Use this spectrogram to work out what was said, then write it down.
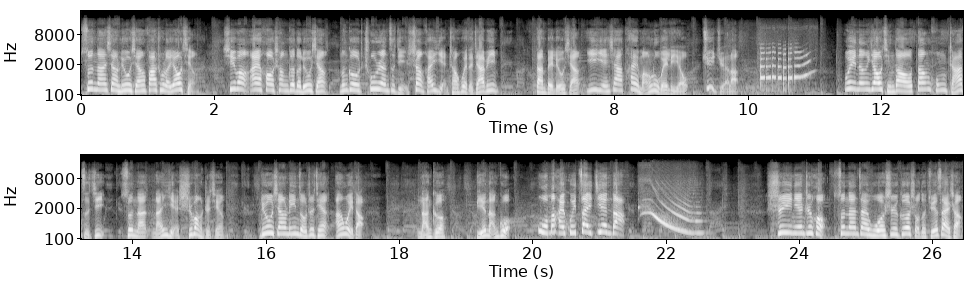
孙楠向刘翔发出了邀请，希望爱好唱歌的刘翔能够出任自己上海演唱会的嘉宾，但被刘翔以眼下太忙碌为理由拒绝了。未能邀请到当红炸子鸡，孙楠难掩失望之情。刘翔临走之前安慰道：“南哥，别难过，我们还会再见的。”十一年之后，孙楠在我是歌手的决赛上，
